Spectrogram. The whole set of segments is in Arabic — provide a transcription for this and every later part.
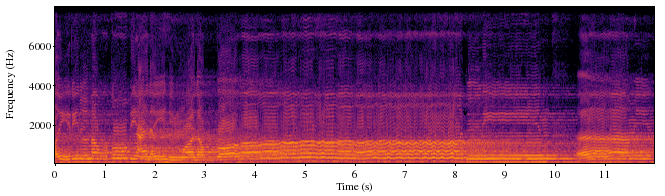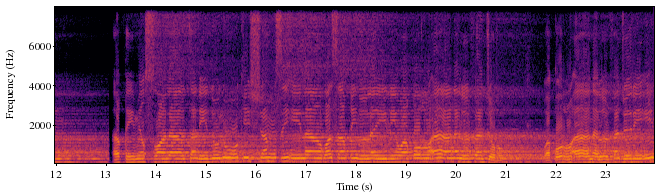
غير المغضوب عليهم ولا الضالين. آمين. أقم الصلاة لدلوك الشمس إلى غسق الليل وقرآن الفجر وقرآن الفجر إن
